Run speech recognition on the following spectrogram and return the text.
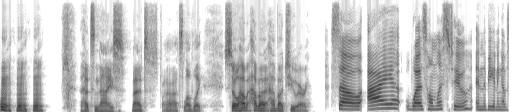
that's nice. That's wow, that's lovely. So how about how about how about you, Aerie? So I was homeless too in the beginning of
